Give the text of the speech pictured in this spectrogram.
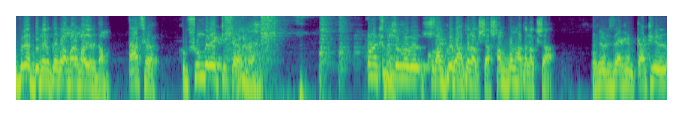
উপরে ডিপেন্ড করব আমার মালের দাম। আচ্ছা খুব সুন্দর একটি কাঠ সম্পূর্ণ হাতে নকশা সম্পূর্ণ হাতে নকশা। দেখেন কাঠের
